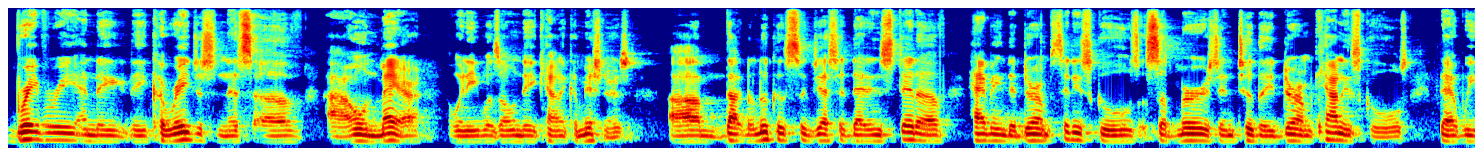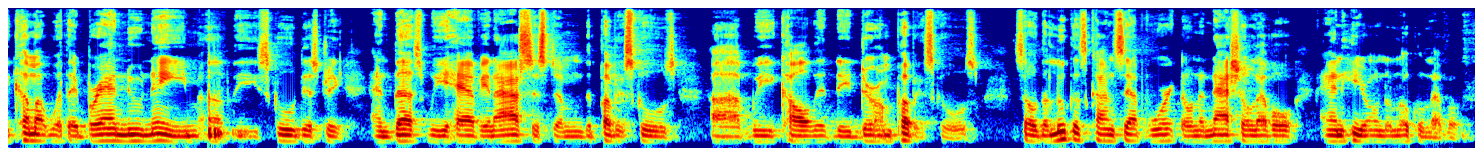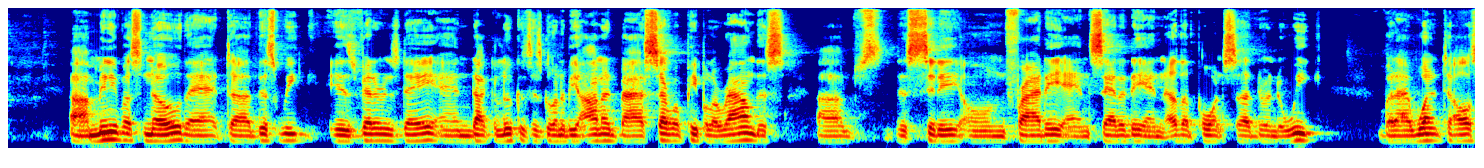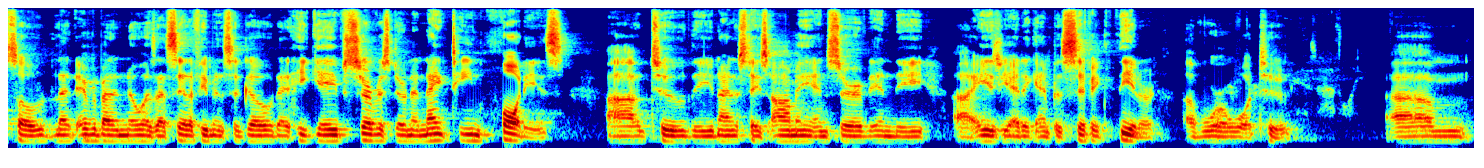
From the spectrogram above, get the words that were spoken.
bravery and the, the courageousness of our own mayor when he was on the county commissioners. Um, Dr. Lucas suggested that instead of having the Durham City Schools submerged into the Durham County Schools, that we come up with a brand-new name of the school district, and thus we have in our system, the public schools, uh, we call it the Durham Public Schools. So the Lucas concept worked on the national level and here on the local level. Uh, Many of us know that uh, this week is Veterans Day, and Dr. Lucas is going to be honored by several people around this, uh, this city on Friday and Saturday and other points uh, during the week. But I wanted to also let everybody know, as I said a few minutes ago, that he gave service during the 1940s uh, to the United States Army and served in the uh, Asiatic and Pacific Theater of World War II. Um,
